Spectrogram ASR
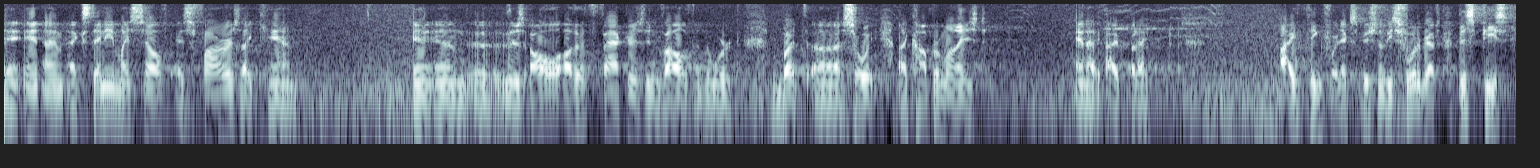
And, and I'm extending myself as far as I can and, uh, there's all other factors involved in the work. But uh, so I compromised, and I, I, but I, I think for an exhibition of these photographs, this piece,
